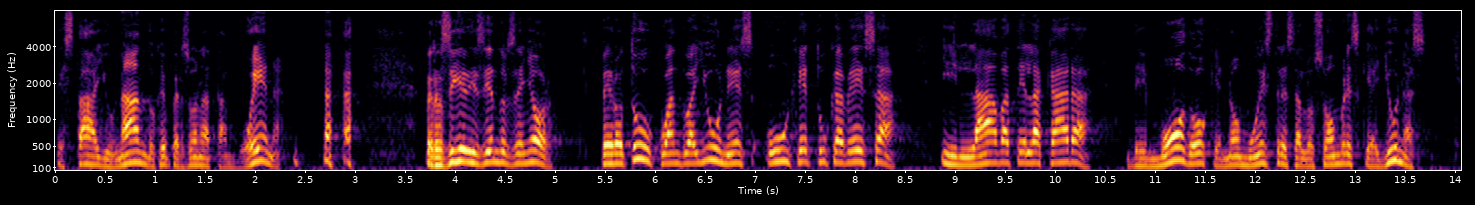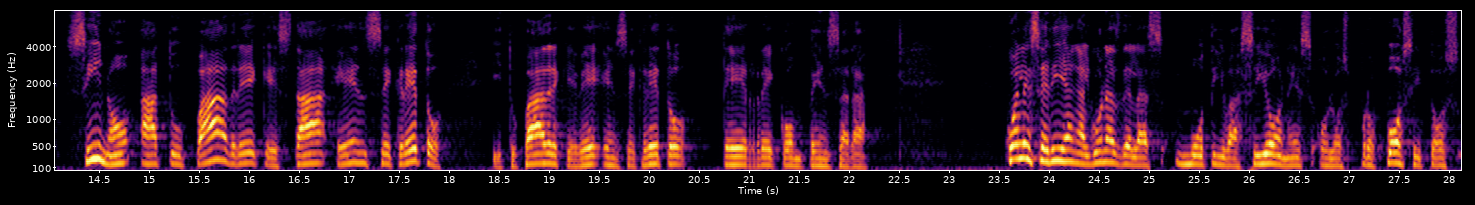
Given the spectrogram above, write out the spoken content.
está ayunando, qué persona tan buena. pero sigue diciendo el Señor, pero tú cuando ayunes, unge tu cabeza y lávate la cara, de modo que no muestres a los hombres que ayunas, sino a tu Padre que está en secreto, y tu Padre que ve en secreto te recompensará. ¿Cuáles serían algunas de las motivaciones o los propósitos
